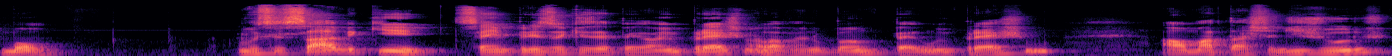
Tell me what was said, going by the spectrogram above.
Bom, você sabe que se a empresa quiser pegar um empréstimo, ela vai no banco, pega um empréstimo a uma taxa de juros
